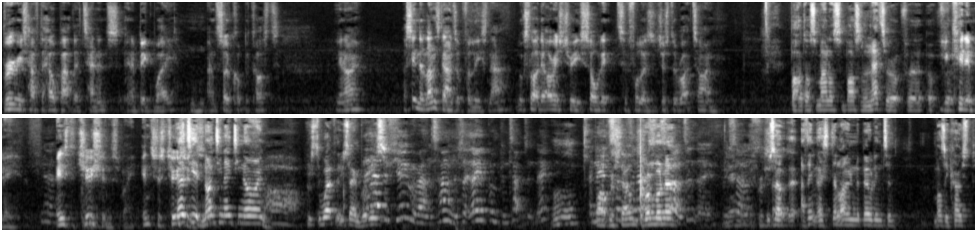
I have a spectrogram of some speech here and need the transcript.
Breweries have to help out their tenants in a big way and soak up the costs. You know, I've seen the Lansdowne's up for lease now. Looks like the Orange Tree sold it to Fuller's at just the right time. Bardos, Manos, and Barceloneta are up for. Up for You're kidding me? Yeah. Institutions, mate. Institutions. That's it, 1989. Oh, Used to work for the Hussein They had a few around town. It was like they had pump and tap, didn't they? Mhm. And Barbara they had something Sells. else Rum as Runner. well, didn't they? yeah. Roussel's. Bruce So uh, I think they still own the building to Mozzie Coast.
